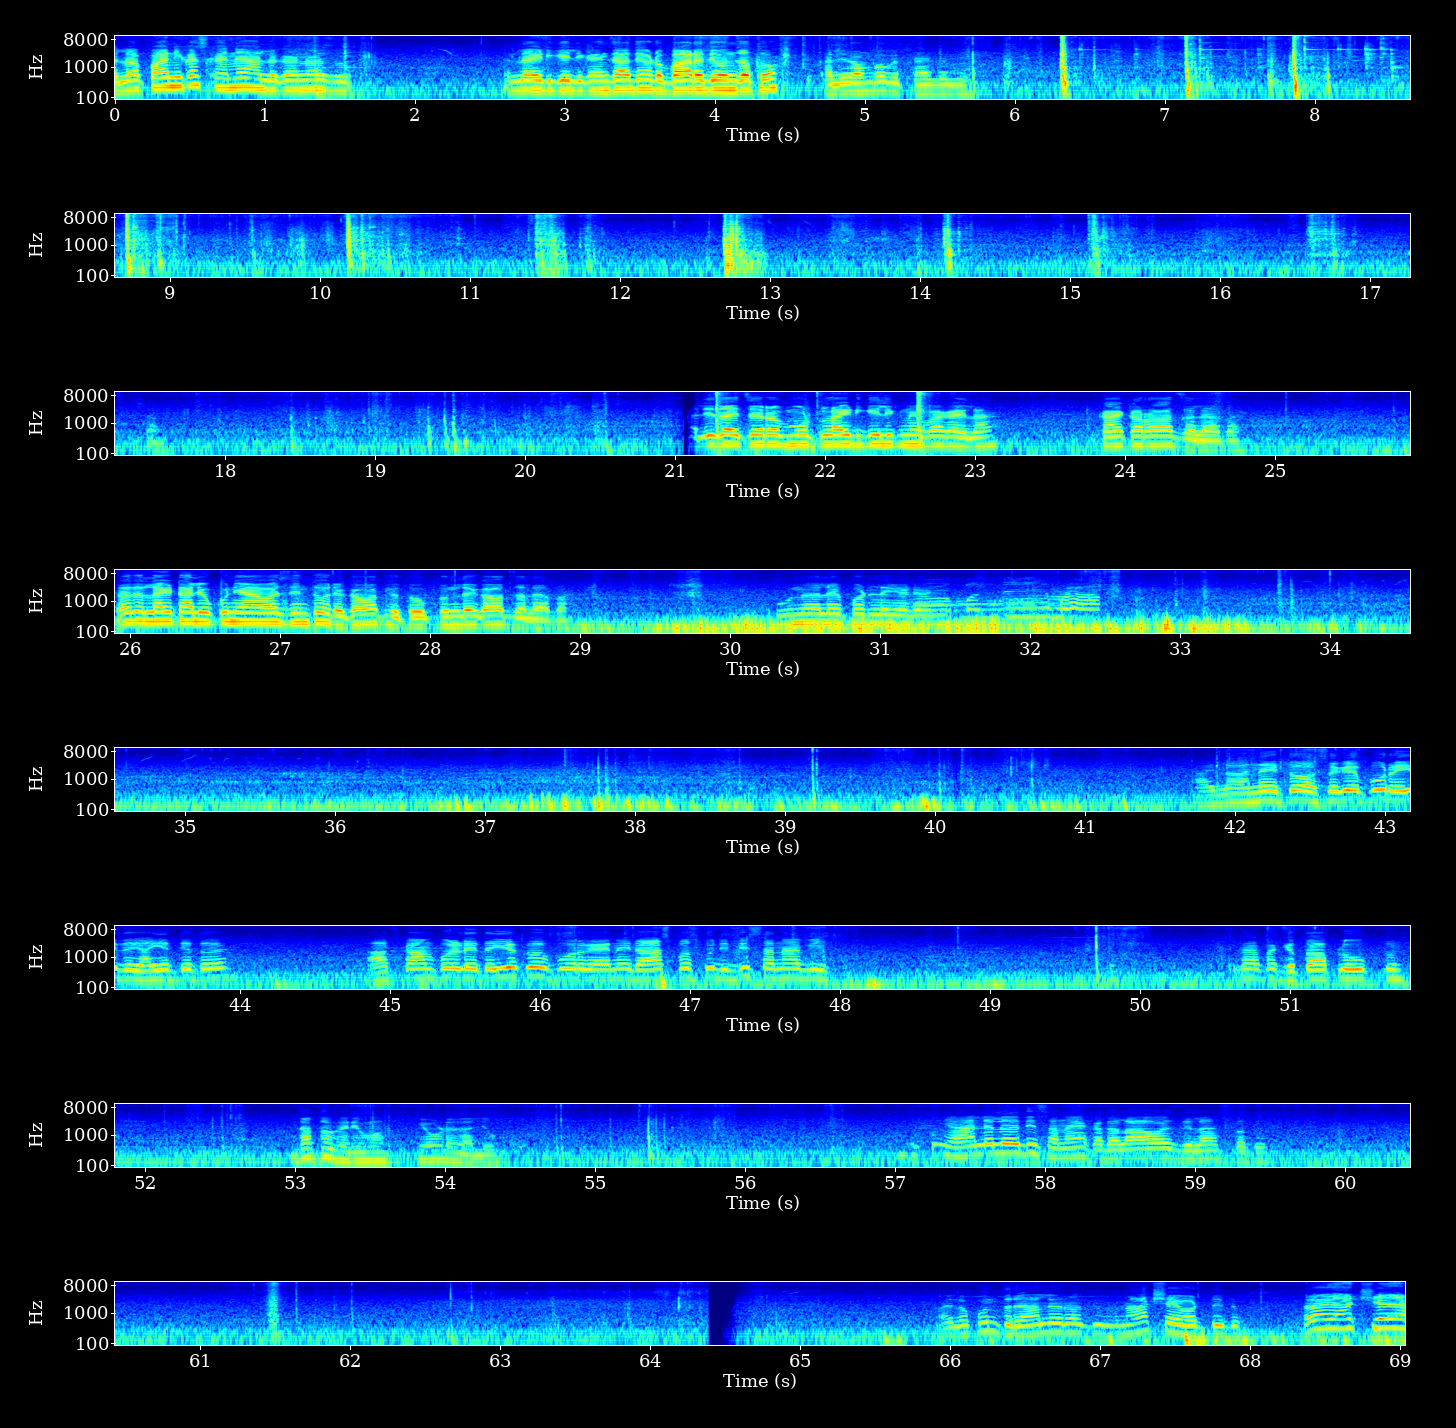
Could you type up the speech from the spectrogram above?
आईला पाणी कसं काय नाही आलं काय ना अजून. लाइट गेली काय जाऊ दे एवढं बारा देऊन जातो. खाली जाऊन बघत काय झाली खाली जायचं र मोठ लाइट गेली की नाही बघायला. काय करावं आज झालं आता. लाइट आली कोणी आवाज देईन तो रे गावात घेतो उपटून लय गावात झालंय आता. ऊन लय पडलं येड्याने आईला नाही तो सगळे पोर इथं येत येत आज काम पडलंय तर एक पोर काय नाही तर आसपास कुणी दिसता ना बी. आता घेतो आपलं उपटून. जातो घरी मग एवढं झाली. कुणी आलेलं दिसा ना एखाद्याला आवाज दिला असता तू आईला कोणतरी आलं राव तिकडून. अक्षय वाटतंय तू अय अक्षय!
